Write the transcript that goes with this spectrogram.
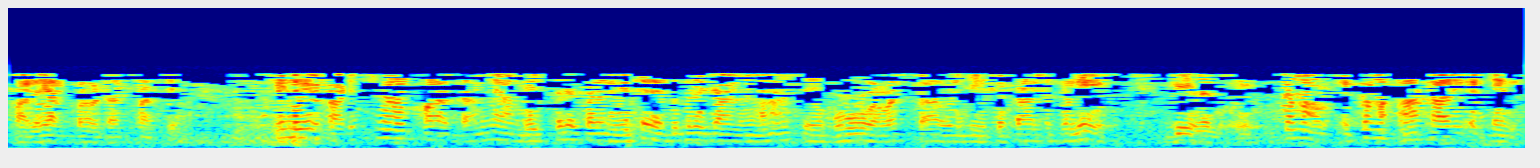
ඵලයක් බවට පත් වෙනවා. මෙන්න මේ පටිච්චසමුප්පාද ධර්මයන් විස්තර කරන විට බුදුරජාණන් වහන්සේ බොහෝ අවස්ථාවලදී ප්‍රකාශ කළේ එකම එකම ආකාරයකට නෙවෙයි.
